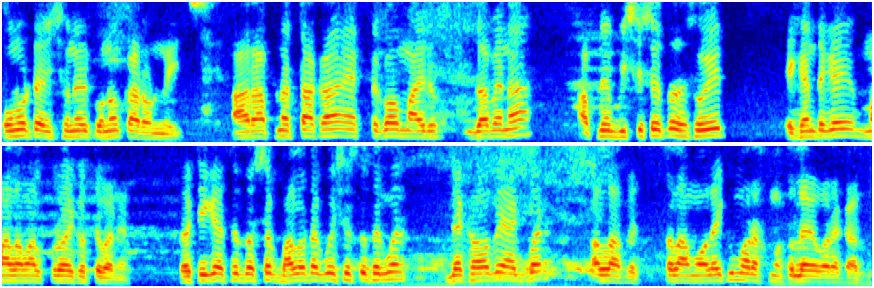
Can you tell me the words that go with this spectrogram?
কোনো টেনশনের কোনো কারণ নেই। আর আপনার টাকা এক টাকাও মাইর যাবে না। আপনি বিশেষতার সহিত এখান থেকে মালামাল ক্রয় করতে পারেন। তো ঠিক আছে, দর্শক, ভালো থাকবেন, সুস্থ থাকবেন। দেখা হবে একবার। আল্লাহ হাফেজ। সালামু আলাইকুম রহমতুল্লাহ বারাকাত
